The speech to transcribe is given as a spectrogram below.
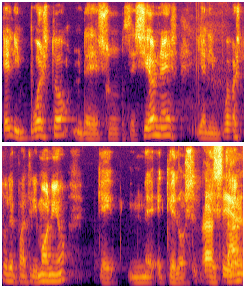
el impuesto de sucesiones y el impuesto de patrimonio que, que los están.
